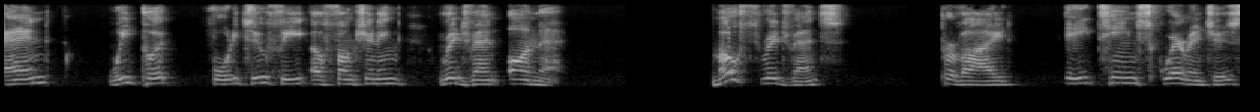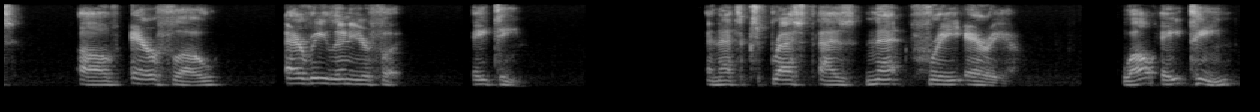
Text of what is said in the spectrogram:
And we put 42 feet of functioning ridge vent on that. Most ridge vents provide 18 square inches of airflow every linear foot. 18. And that's expressed as net free area. Well, 18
